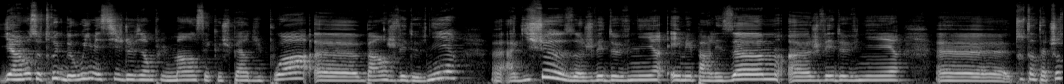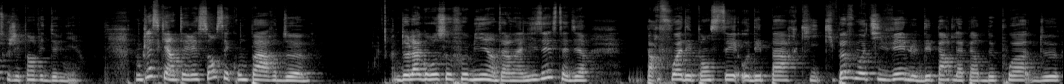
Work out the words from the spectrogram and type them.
il y a vraiment ce truc de oui, mais si je deviens plus mince et que je perds du poids, euh, ben je vais devenir euh, aguicheuse, je vais devenir aimée par les hommes, euh, je vais devenir tout un tas de choses que j'ai pas envie de devenir. Donc là, ce qui est intéressant, c'est qu'on part de de la grossophobie internalisée, c'est-à-dire parfois des pensées au départ qui, qui, peuvent motiver le départ de la perte de poids, de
